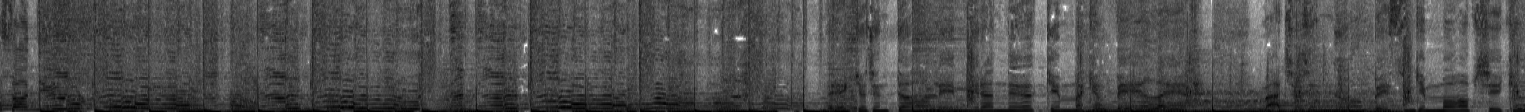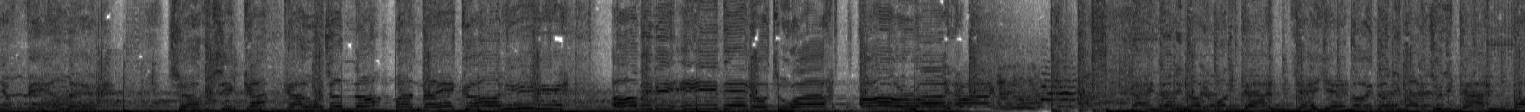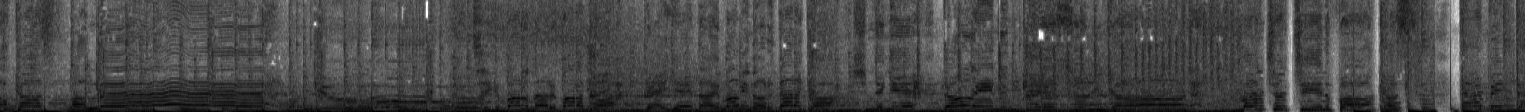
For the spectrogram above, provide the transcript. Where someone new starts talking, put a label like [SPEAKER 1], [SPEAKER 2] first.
[SPEAKER 1] was on you? 느껴진 떨림이란 느낌 I can feel it. 맞춰진 눈빛 숨김없이 Can you feel it? 조금씩 가까워져 너와 나의 거 Yeah 나의 맘이 너를 따라가. 심장이 떨리는 그 순간. 맞춰지는 focus. 달빛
